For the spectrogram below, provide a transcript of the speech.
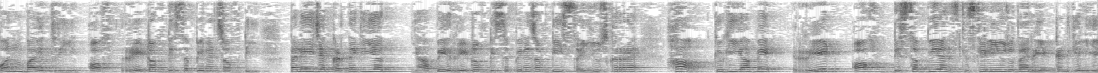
one by three of rate of disappearance of D पहले ये चेक करते हैं कि यह, यहाँ पे rate of disappearance of D सही यूज़ कर रहा है? हाँ क्योंकि यहाँ पे रेट ऑफ़ डिसअपियरेंस किसके लिए यूज़ होता है? रिएक्टेंट के लिए।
